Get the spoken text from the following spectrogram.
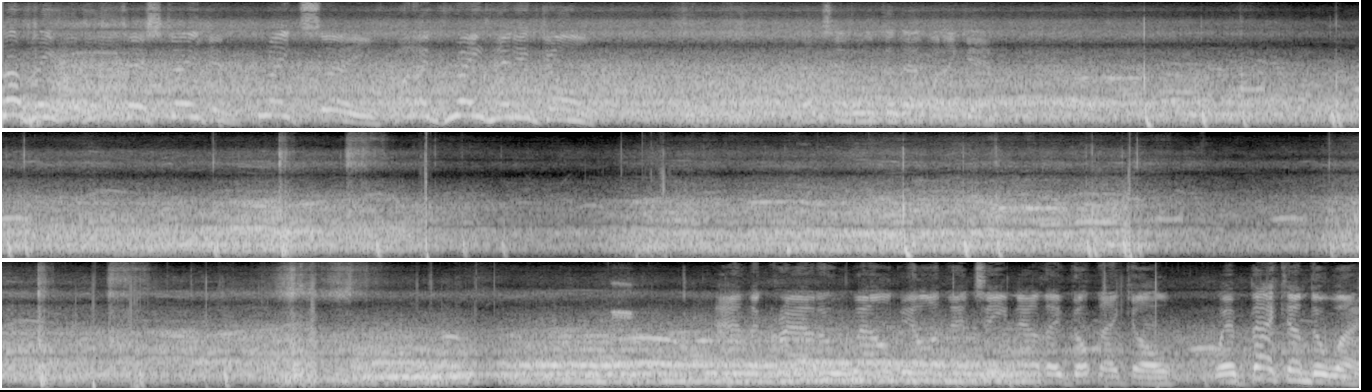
Lovely Ter Stegen. Great save. What a great headed goal. Let's have a look at that one got their goal. We're back underway.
